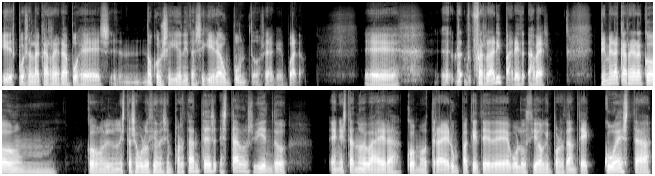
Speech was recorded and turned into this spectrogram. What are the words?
y después en la carrera pues eh, no consiguió ni tan siquiera un punto. O sea que bueno. Eh, eh, Ferrari parece... A ver, primera carrera con, con estas evoluciones importantes, estamos viendo en esta nueva era como traer un paquete de evolución importante cuesta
